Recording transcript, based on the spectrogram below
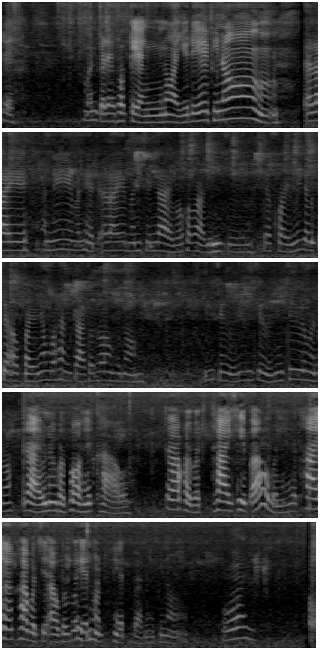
เด้มันก็ได้พอแกงหน่อยอยู่เดีพี่น้อง อะไรอันนี้มันเห็ดอะไรมันกินได้บ่เขาว่าลิ้นจีแต่ข่อยไม่จังจะเอาไปยังบ่ทันกล้าทดลองพี่น้องลิ้นจืดลิ้นจืดลิ้นจืดมันเนาะได้วันนึงข่อยพ่อเห็ดขาว แต่ว่าข่อยไปถ่ายคลิปเอ้าแบบนี้ถ่ายข้าวๆบัดสิเอาไปเพื่อเห็นหดเห็ดแบบนี้พี่น้องโอ้ยอ้อ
